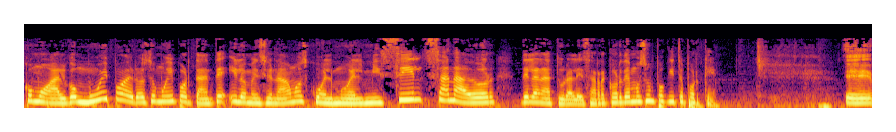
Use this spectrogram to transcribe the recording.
como algo muy poderoso, muy importante, y lo mencionábamos como el, como el misil sanador de la naturaleza. Recordemos un poquito por qué. Eh,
